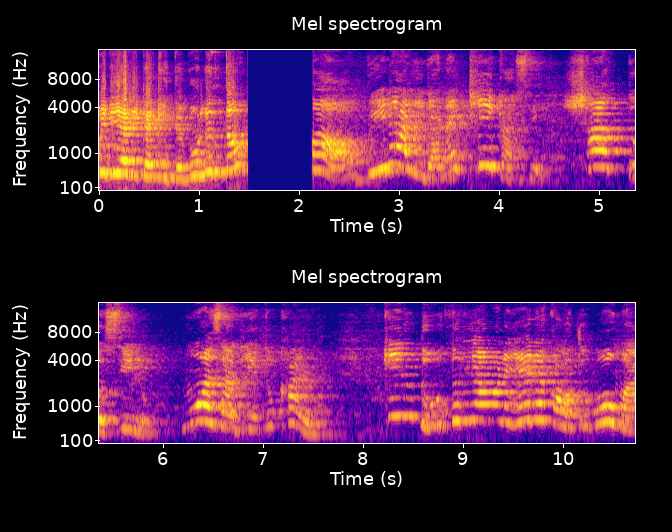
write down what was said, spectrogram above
বিরিয়ানিটা খেতে বলুন তো? বিরিয়ানিটা নাই ঠিক আছে স্বাদ তো ছিল। দিয়ে তো খাইলাম কিন্তু তুমি আমার হেরে কাও তো বৌমা?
